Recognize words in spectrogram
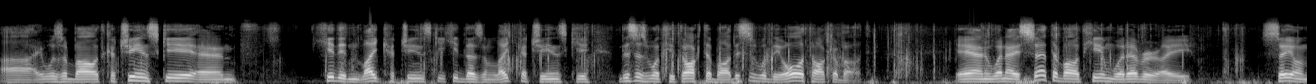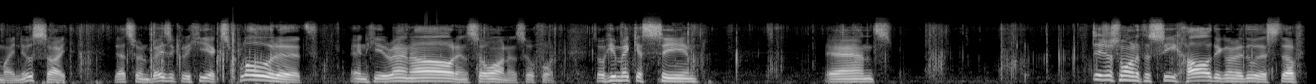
uh, it was about Kaczynski and he didn't like Kaczynski, he doesn't like Kaczynski. This is what he talked about, this is what they all talk about. And when I said about him whatever I say on my news site, that's when basically he exploded and he ran out and so on and so forth. So he make a scene and they just wanted to see how they're gonna do this stuff.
